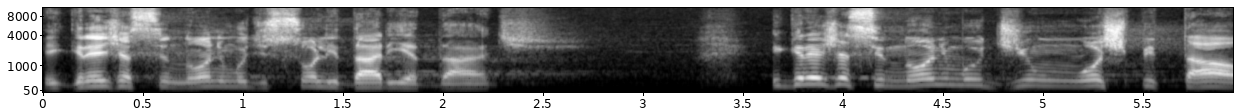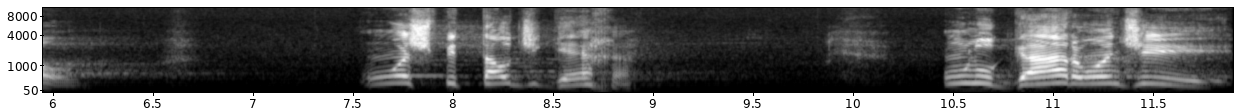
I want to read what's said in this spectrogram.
Igreja é sinônimo de solidariedade. Igreja é sinônimo de um hospital. Um hospital de guerra. Um lugar onde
